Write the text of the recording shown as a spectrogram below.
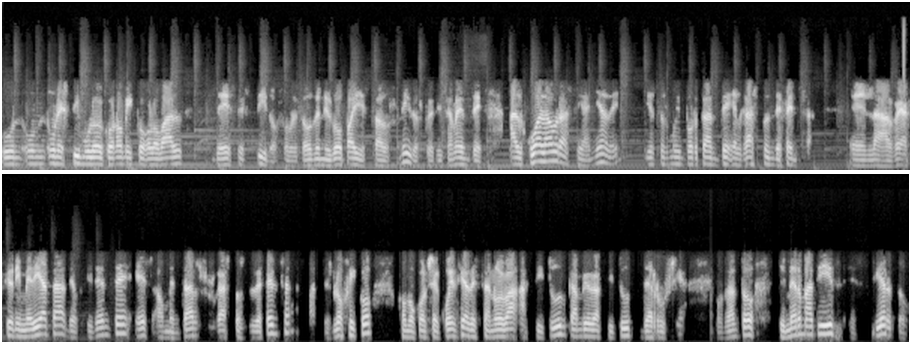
un, un estímulo económico global de ese estilo, sobre todo en Europa y Estados Unidos, precisamente, al cual ahora se añade, y esto es muy importante, el gasto en defensa la reacción inmediata de Occidente es aumentar sus gastos de defensa, es lógico, como consecuencia de esta nueva actitud, cambio de actitud de Rusia. Por tanto, primer matiz, es cierto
